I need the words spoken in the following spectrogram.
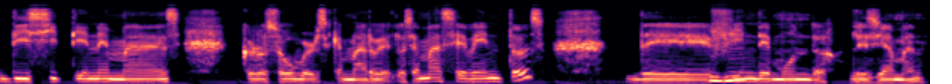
DC tiene más crossovers que Marvel, o sea, más eventos de fin de mundo, les llaman.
